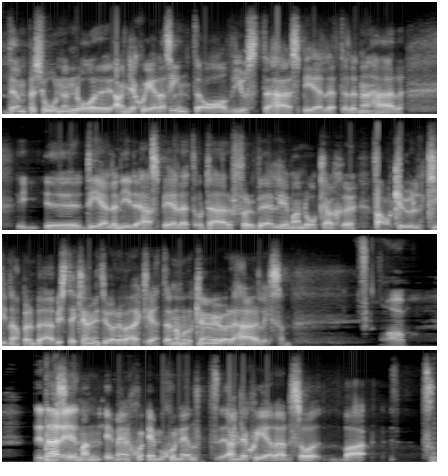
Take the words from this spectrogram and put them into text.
den personen då eh, engageras inte av just det här spelet eller den här eh, delen i det här spelet och därför väljer man då kanske, fan vad kul, kidnappa en bebis, det kan jag ju inte göra i verkligheten, men då kan jag göra det här liksom. Ja. Det där så är... är man emo- emotionellt engagerad så bara, så,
